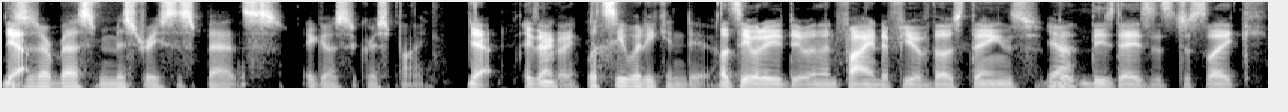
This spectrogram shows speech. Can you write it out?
This Yeah. is our best mystery suspense. It goes to Chris Pine. Yeah. Exactly. Let's see what he can do. Let's see what he do, and then find a few of those things. Yeah. But these days, it's just like,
